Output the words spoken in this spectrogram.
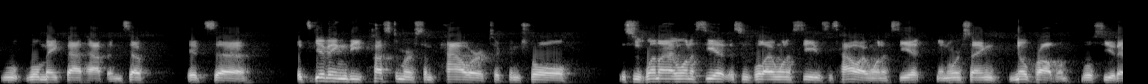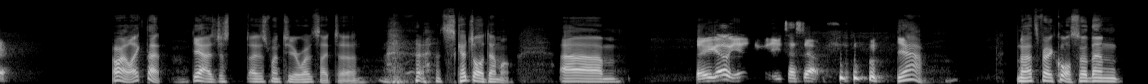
We'll, we'll make that happen. So it's, uh, it's giving the customer some power to control this is when I want to see it. This is what I want to see. This is how I want to see it. And we're saying, no problem. We'll see you there. Oh, I like that. Yeah, I just I just went to your website to schedule a demo. Um, there you go. Yeah, you test out. yeah, no, that's very cool. So then,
